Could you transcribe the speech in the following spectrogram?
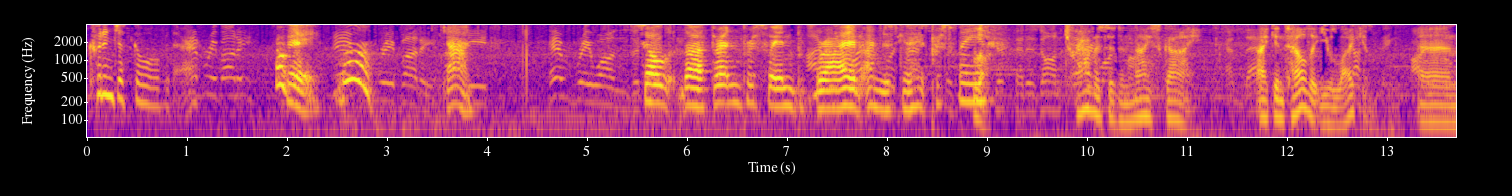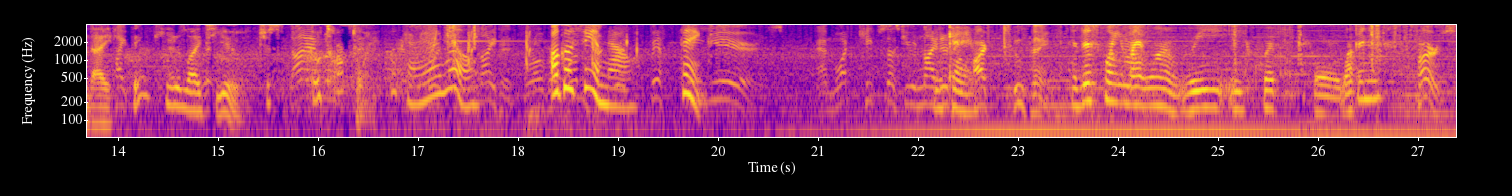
couldn't just go over there. Everybody. Okay. Woo. God. So the threaten, persuade, and bribe. I'm just gonna hit persuade. Look, Travis is a nice guy. I can tell that you like him. And I think he likes you. Just go talk to him. Okay, I will. I'll go see him now. Thanks. Okay. Are two things. At this point, you might want to re-equip your weapon. First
